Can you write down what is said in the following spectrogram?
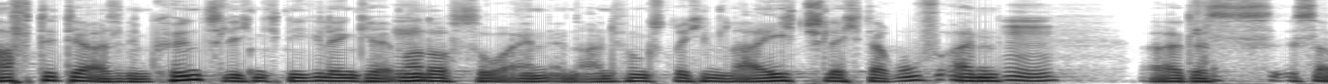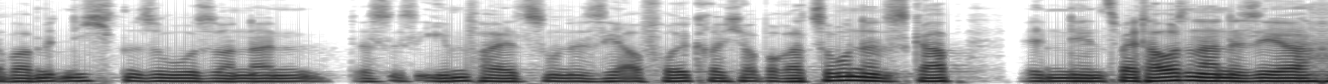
haftet ja, also dem künstlichen Kniegelenk ja immer Mhm. noch so ein in Anführungsstrichen leicht schlechter Ruf an. Mhm. Äh, Das ist aber mitnichten so, sondern das ist ebenfalls so eine sehr erfolgreiche Operation. Und es gab in den 2000ern eine sehr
